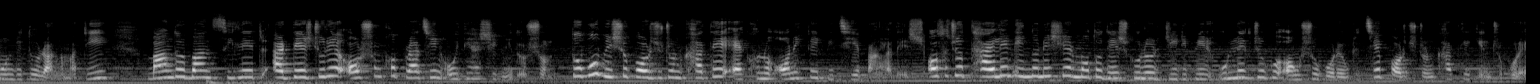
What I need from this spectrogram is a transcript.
মণ্ডিত রাঙামাটি, বান্দরবান, সিলেট আর দেশজুড়ে অসংখ্য প্রাচীন ঐতিহাসিক নিদর্শন। তবুও বিশ্ব পর্যটন খাতে এখনও অনেকটাই পিছিয়ে বাংলাদেশ। অথচ থাইল্যান্ড, ইন্দোনেশিয়ার মতো দেশগুলোর জিডিপির উল্লেখযোগ্য অংশ গড়ে উঠেছে পর্যটন খাতকে কেন্দ্র করে।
